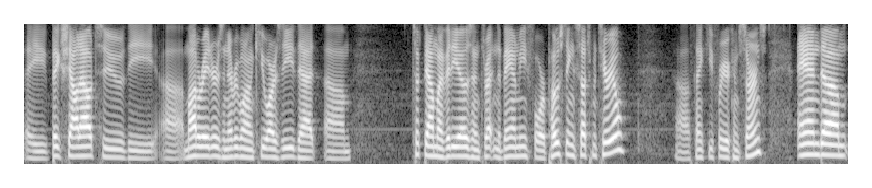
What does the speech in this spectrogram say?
a big shout out to the uh, moderators and everyone on QRZ that um, took down my videos and threatened to ban me for posting such material. Uh, thank you for your concerns. And um,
